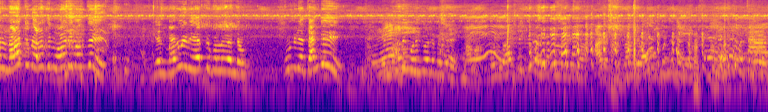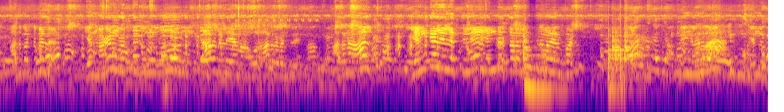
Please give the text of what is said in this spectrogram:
ஒரு நாட்டின் அரசன் ஓடி வந்து என் மகளை ஏற்றுக்கொள்ள வேண்டும். உன்னுடைய தங்கை அது மட்டுமல்ல என் மகன் உனக்கு உங்கள் ஒருவரும் யாரும் இல்லையாமா ஒரு ஆதரவு என்று. அதனால் எங்கள் இல்லத்திலே எங்கள் தலைமை திருமண ஏற்பாடு. நீங்கள் எங்கள்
